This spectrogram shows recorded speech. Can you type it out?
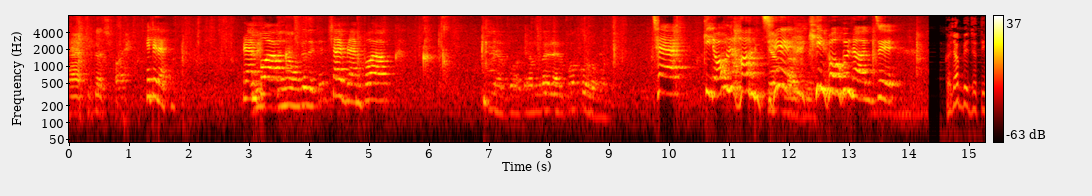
হ্যাঁ ঠিক আছে হেঁটে দেখো। সাহেব লাগছে লাগছে? গজব বেজতি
